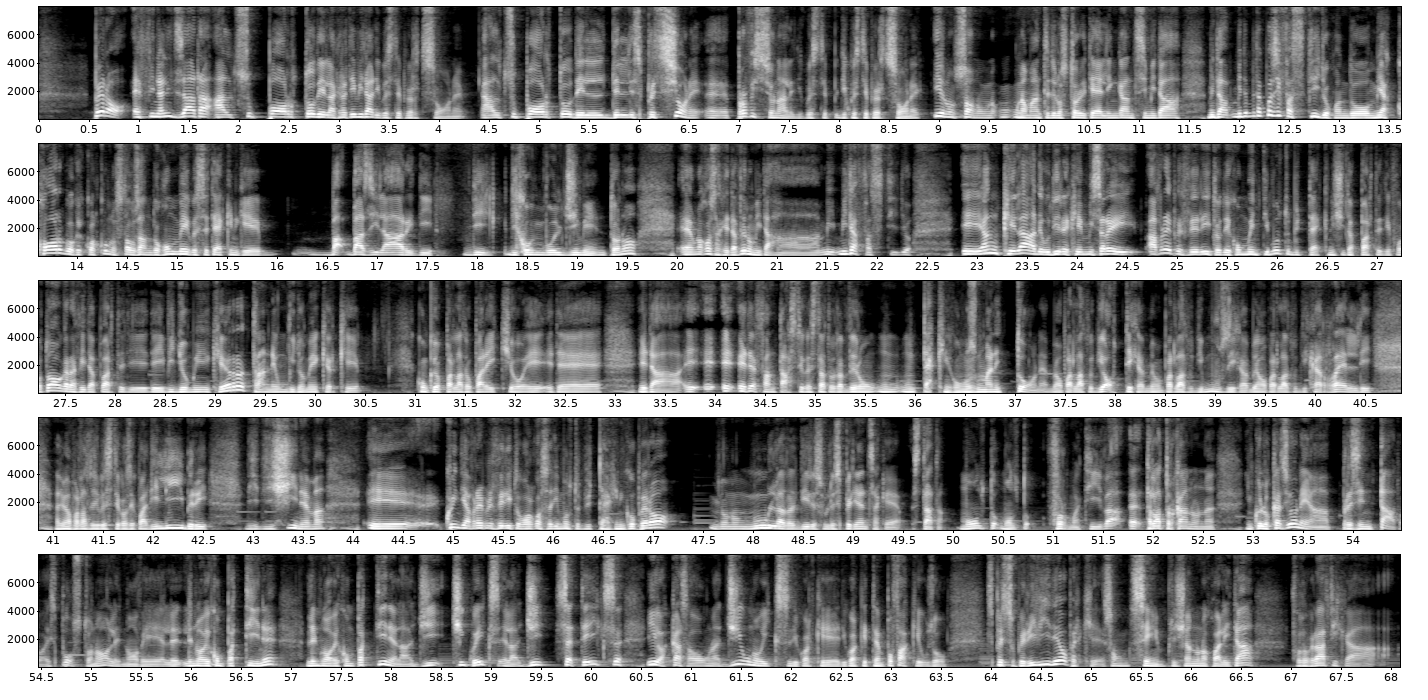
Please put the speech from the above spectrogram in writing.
però è finalizzata al supporto della creatività di queste persone, al supporto del, dell'espressione eh, professionale di queste, di queste, persone. Io non sono un, un, amante dello storytelling, anzi mi dà, mi, dà, mi, dà, quasi fastidio quando mi accorgo che qualcuno sta usando con me queste tecniche ba- basilari di, di, di, coinvolgimento, no? È una cosa che davvero mi dà, mi, mi dà, fastidio. E anche là devo dire che sarei, avrei preferito dei commenti molto più tecnici da parte dei fotografi, da parte di, dei videomaker, tranne un videomaker che con cui ho parlato parecchio ed è, ed, ha, ed è, fantastico, è stato davvero un, un, tecnico, uno smanettone, abbiamo parlato di ottica, abbiamo parlato di musica, abbiamo parlato di carrelli, abbiamo parlato di queste cose qua, di libri, di, di cinema, e quindi avrei preferito qualcosa di molto più tecnico, però non ho nulla da dire sull'esperienza che è stata molto molto formativa. Eh, tra l'altro Canon in quell'occasione ha presentato, ha esposto no? le, nuove, le, le, nuove, compattine, le nuove compattine, la G5X e la G7X. Io a casa ho una G1X di qualche, di qualche tempo fa che uso spesso per i video perché sono semplici, hanno una qualità fotografica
